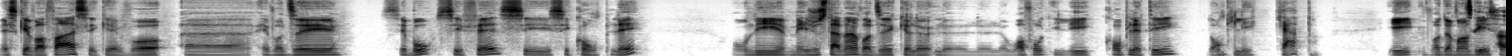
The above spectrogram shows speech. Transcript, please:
mais ce qu'elle va faire, c'est qu'elle va, euh, elle va dire c'est beau, c'est fait, c'est complet. On est, mais juste avant, on va dire que le, le, waffle, il est complété, donc il est cap, et va demander ça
